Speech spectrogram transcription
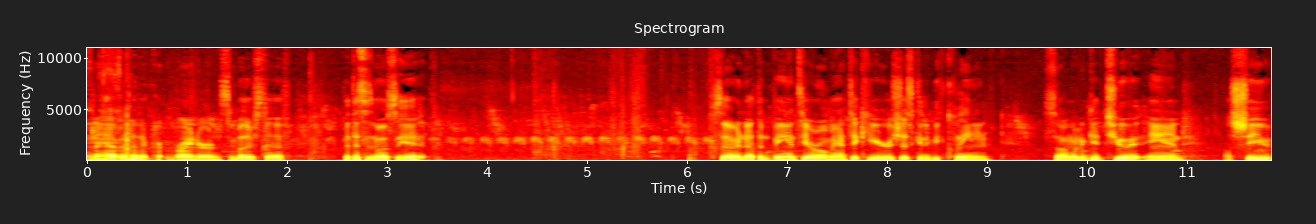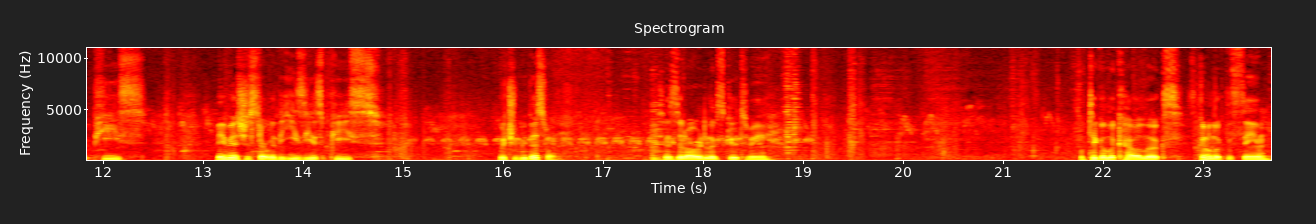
and I have another grinder and some other stuff. But this is mostly it. So nothing fancy or romantic here. It's just going to be cleaning. So I'm going to get to it and I'll show you a piece. Maybe I should start with the easiest piece, which would be this one, since it already looks good to me. We'll take a look how it looks. It's gonna look the same.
